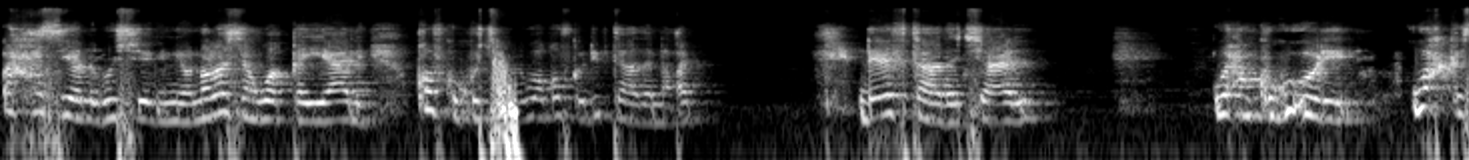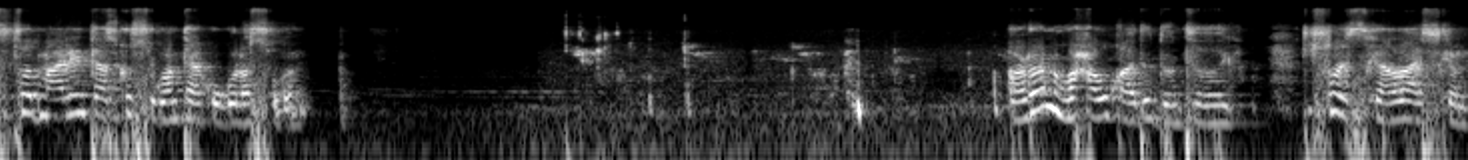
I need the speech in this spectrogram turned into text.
Waxaas yaa lagu sheeginayo noloshan waa qayaali. Qofka ku jecel waa qofka dhibtaada nacab dheeftaada jecel waxaan kugu iri wax kastood maalintaas ku sugantahay kugula sugan. Odhan waxaa u qaadi doonta adiga. Choiceka iskale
